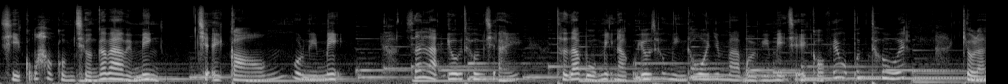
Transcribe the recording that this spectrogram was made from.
Chị cũng học cùng trường các ba với mình. Chị ấy có một người mẹ rất là yêu thương chị ấy. Thật ra bố mẹ nào cũng yêu thương mình thôi, nhưng mà bởi vì mẹ chị ấy có viết một bức thư ấy. Kiểu là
